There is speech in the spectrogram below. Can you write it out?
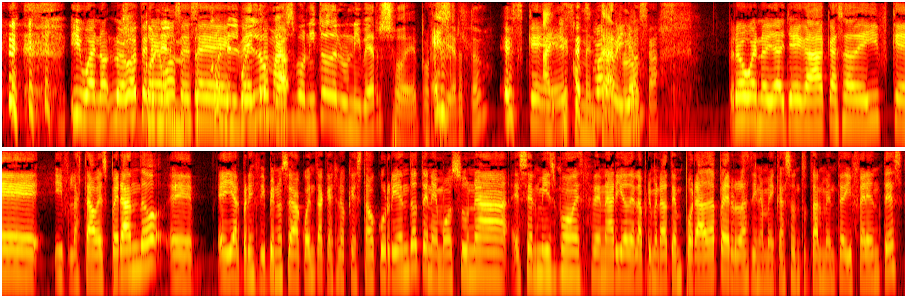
y bueno, luego tenemos con el, ese. Con el velo que... más bonito del universo, ¿eh? Por es, cierto. Es que hay es, que comentarlo. Es maravillosa. Pero bueno, ya llega a casa de Eve, que Eve la estaba esperando. Eh, ella al principio no se da cuenta qué es lo que está ocurriendo. Tenemos una. Es el mismo escenario de la primera temporada, pero las dinámicas son totalmente diferentes.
